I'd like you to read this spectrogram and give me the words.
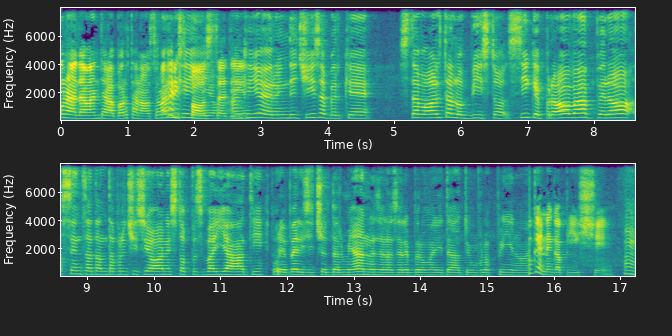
una davanti alla porta nostra. Magari Anche spostati. Io, anche io ero indecisa perché stavolta l'ho visto sì che prova, però senza tanta precisione, stop sbagliati. Pure Perisic e Darmian se la sarebbero meritati un floppino. Tu che ne capisci? Eh. Mm.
